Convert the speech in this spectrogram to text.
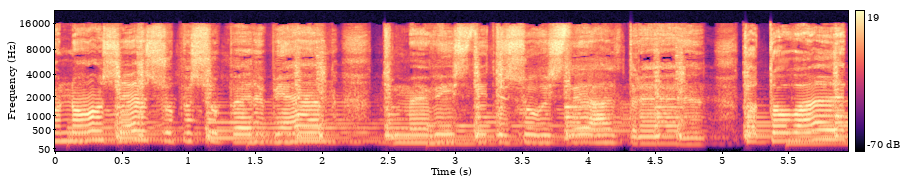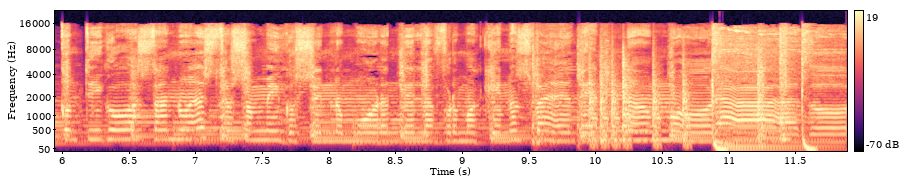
conoces súper, súper bien. Tú me viste y te subiste al tren. Todo vale contigo, hasta nuestros amigos se enamoran de la forma que nos ven. Enamorados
